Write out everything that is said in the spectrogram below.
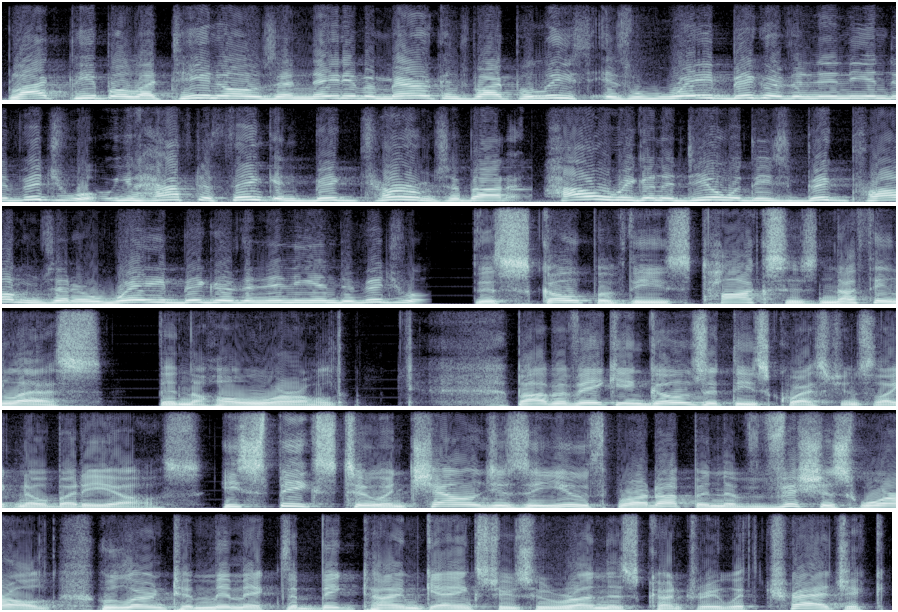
black people, Latinos, and Native Americans by police is way bigger than any individual. You have to think in big terms about how are we going to deal with these big problems that are way bigger than any individual. The scope of these talks is nothing less than the whole world. Bob Avakian goes at these questions like nobody else. He speaks to and challenges the youth brought up in the vicious world who learn to mimic the big time gangsters who run this country with tragic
